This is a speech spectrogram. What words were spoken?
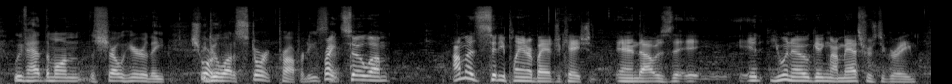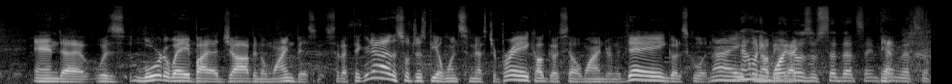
We've had them on the show here. They, they do a lot of historic properties. Right. So, um, I'm a city planner by education, and I was at UNO getting my master's degree. and uh, was lured away by a job in the wine business. And I figured, ah, this will just be a one semester break. I'll go sell wine during the day and go to school at night. You know how many I'll be back- winos have said that same Yeah. thing? That's a-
